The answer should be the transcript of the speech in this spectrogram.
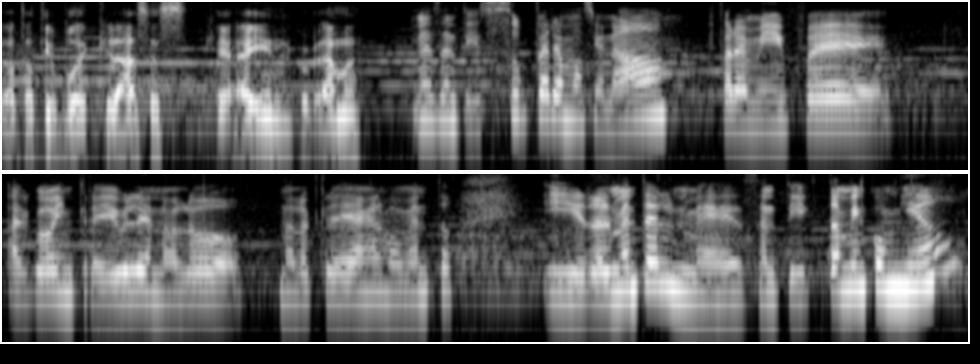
otro tipo de clases que hay en el programa. Me sentí súper emocionada. Para mí fue algo increíble, no lo, no lo creía en el momento. Y realmente me sentí también con miedo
